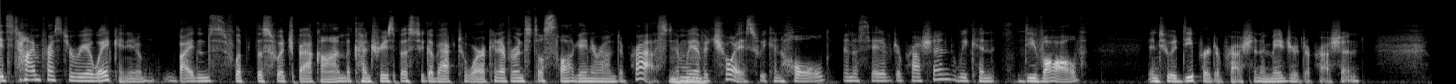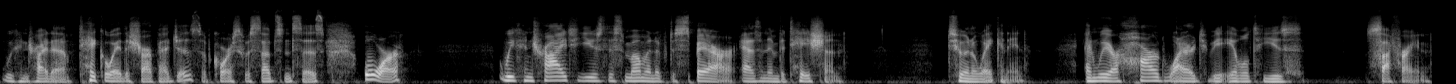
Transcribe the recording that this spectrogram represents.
it's time for us to reawaken. You know, Biden's flipped the switch back on. The country is supposed to go back to work, and everyone's still slogging around depressed. Mm-hmm. And we have mm-hmm. a choice. We can hold in a state of depression. We can devolve into a deeper depression, a major depression. We can try to take away the sharp edges, of course, with substances, or we can try to use this moment of despair as an invitation to an awakening. And we are hardwired to be able to use suffering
